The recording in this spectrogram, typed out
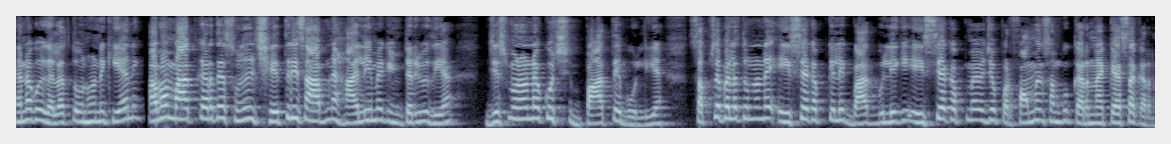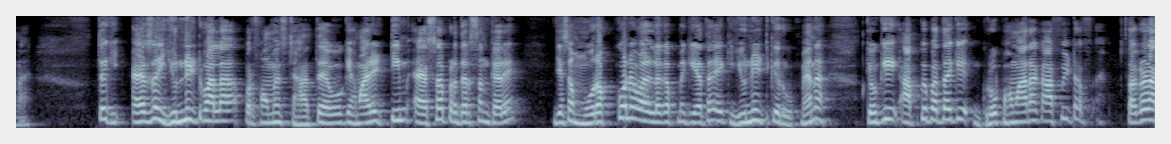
है ना, कोई गलत तो उन्होंने किया नहीं। अब हम बात करते हैं सुनील छेत्री साहब ने हाल ही में एक इंटरव्यू दिया, जिसमें उन्होंने कुछ बातें बोली है। सबसे पहले तो उन्होंने एशिया कप के लिए एक बात बोली कि एशिया कप में जो परफॉर्मेंस हमको करना है, कैसा करना है। तो एज अ यूनिट वाला परफॉर्मेंस चाहते हैं वो कि हमारी टीम ऐसा प्रदर्शन करे, जैसा मोरक्को ने वर्ल्ड कप में किया था, एक यूनिट के रूप में, है ना। क्योंकि आपको पता है कि ग्रुप हमारा काफ़ी टफ है। तगड़ा,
